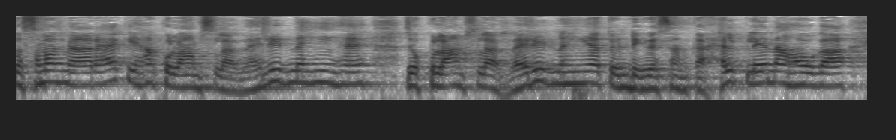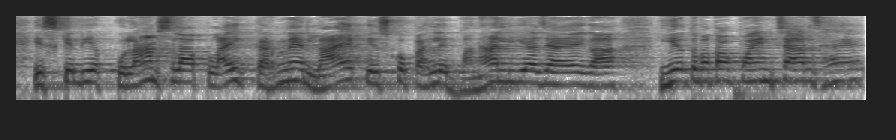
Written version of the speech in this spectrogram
तो समझ में आ रहा है कि यहाँ कुलाम्स ला वैलिड नहीं है। जो कुलाम्स ला वैलिड नहीं है तो इंटीग्रेशन का हेल्प लेना होगा। इसके लिए कुलाम्स ला अप्लाई करने लायक इसको पहले बना लिया जाएगा। ये तो बताओ पॉइंट चार्ज है।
